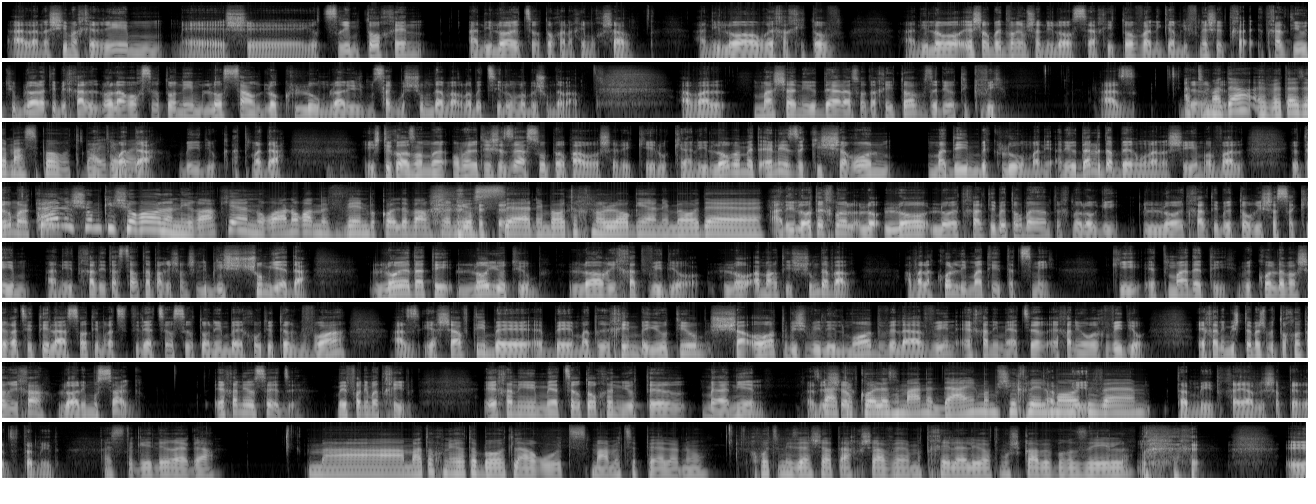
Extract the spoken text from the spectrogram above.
על אנשים אחרים uh, שיוצרים תוכן, אני לא יוצר תוכן הכי מוכשר, אני לא העורך הכי טוב. אני לא, יש הרבה דברים שאני לא עושה הכי טוב, ואני גם לפני שהתחלתי יוטיוב לא ידעתי בכלל לא לערוך סרטונים, לא סאונד, לא כלום, לא היה לי מושג בשום דבר, לא בצילום, לא בשום דבר. אבל מה שאני יודע לעשות הכי טוב זה להיות עקבי. אז... התמדה, הבאת את זה מהספורט, by the way. התמדה, בדיוק, התמדה. אשתי כל הזמן אומרת לי שזה הסופר פאוור שלי, כאילו, כי אני לא באמת, אין לי איזה כישרון מדהים בכלום, אני, אני יודע לדבר מול אנשים, אבל יותר מהכל, אין לי שום כישרון, אני רק אה, נורא נורא מבין בכל דבר שאני עושה, אני מאוד טכנולוגי, אני מאוד... אה, אני לא טכנולוג... לא, לא, לא התחלתי בתור בן אדם טכנולוגי, לא התחלתי בתור איש עסקים, אני התחלתי את הסטארט-אפ הראשון שלי בלי שום ידע. לא ידעתי, לא יוטיוב, לא עריכת וידאו, לא אמרתי שום דבר, אבל הכל לימדתי את עצמי. כי התמדתי, וכל דבר שרציתי לעשות, אם רציתי לייצר סרטונים באיכות יותר גבוהה, אז ישבתי במדריכים ביוטיוב שעות בשביל ללמוד ולהבין איך אני מייצר, איך אני עורך וידאו, איך אני משתמש בתוכנות עריכה, לא היה לי מושג. איך אני עושה את זה? מאיפה אני מתחיל? איך אני מייצר תוכן יותר מעניין? אז ואתה ישבתי... כל הזמן עדיין ממשיך ללמוד תמיד, ו... תמיד, חייב לשפר את זה תמיד. אז תגיד לי רגע, מה, מה התוכניות הבאות לערוץ? מה מצפה לנו? חוץ מזה שאתה עכשיו אה, מתחיל להיות מושקע בברזיל. אמ,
